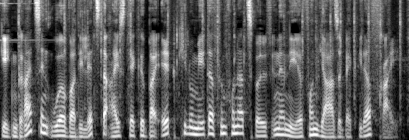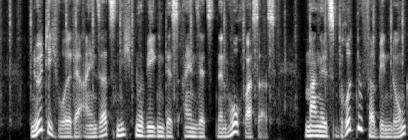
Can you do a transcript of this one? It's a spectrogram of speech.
Gegen 13 Uhr war die letzte Eisdecke bei Elbkilometer 512 in der Nähe von Jasebeck wieder frei. Nötig wurde der Einsatz nicht nur wegen des einsetzenden Hochwassers. Mangels Brückenverbindung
